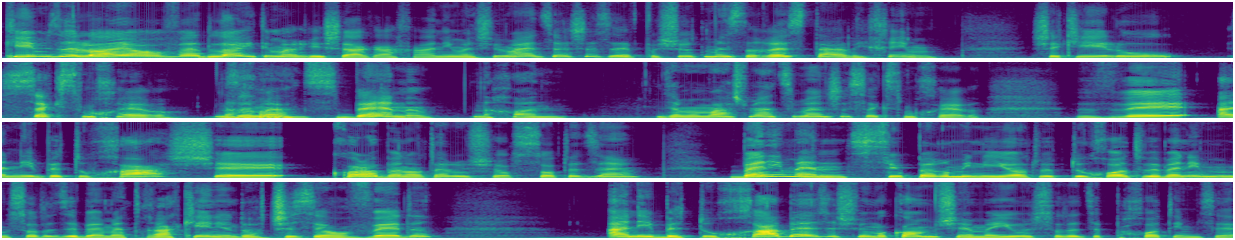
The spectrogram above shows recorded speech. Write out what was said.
כי אם זה לא היה עובד, לא הייתי מרגישה ככה. אני מאשימה את זה שזה פשוט מזרז תהליכים. שכאילו, סקס מוכר. נכון. זה מעצבן. נכון. זה ממש מעצבן שסקס מוכר. ואני בטוחה שכל הבנות האלו שעושות את זה, בין אם הן סופר מיניות ופתוחות, ובין אם הן עושות את זה באמת רק כי הן יודעות שזה עובד, אני בטוחה באיזשהו מקום שהן היו עושות את זה פחות אם זה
